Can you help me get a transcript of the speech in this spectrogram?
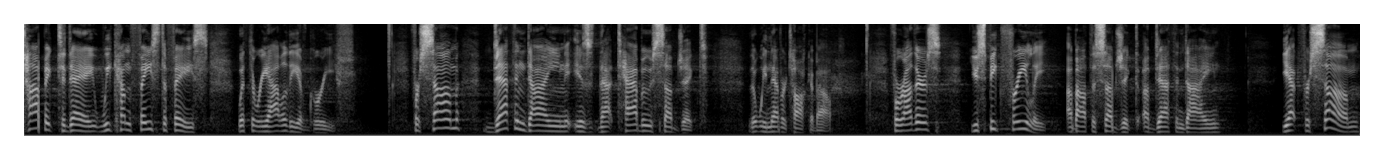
topic today, we come face to face with the reality of grief. For some, death and dying is that taboo subject that we never talk about. For others, you speak freely about the subject of death and dying. Yet for some,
